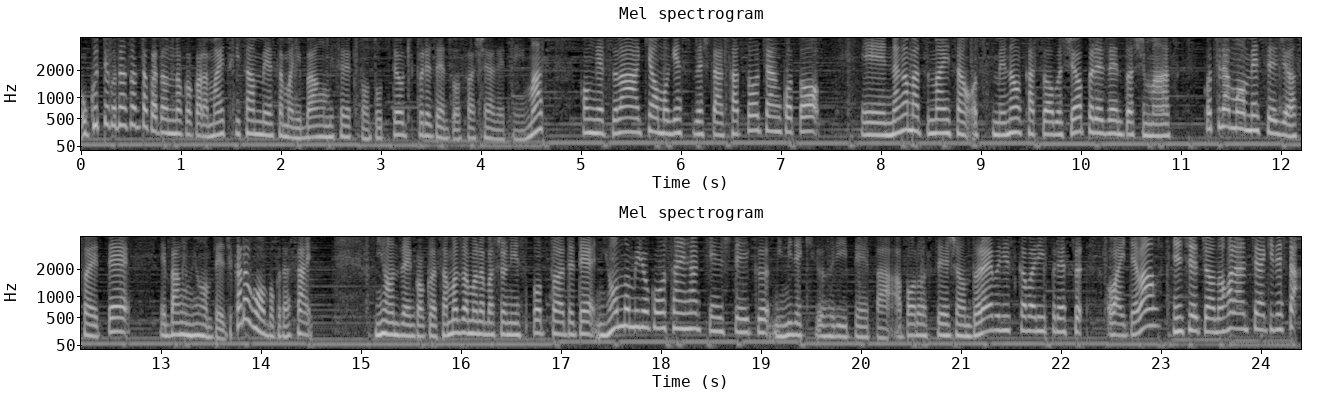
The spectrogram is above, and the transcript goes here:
送ってくださった方の中から毎月3名様に番組セレクトのとっておきプレゼントを差し上げています。今月は今日もゲストでしたカツオちゃんこと、えー長松舞さんおすすめのカツオ節をプレゼントします。こちらもメッセージを添えて、番組ホームページからご応募ください。日本全国さまざまな場所にスポットを当てて日本の魅力を再発見していく耳で聞くフリーペーパーアポロステーションドライブディスカバリープレスお相手は編集長のホラン千秋でした。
